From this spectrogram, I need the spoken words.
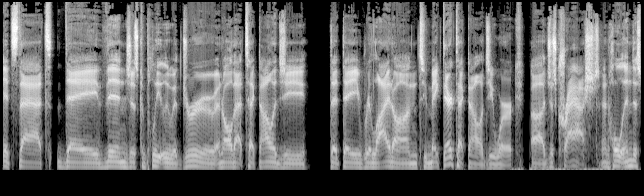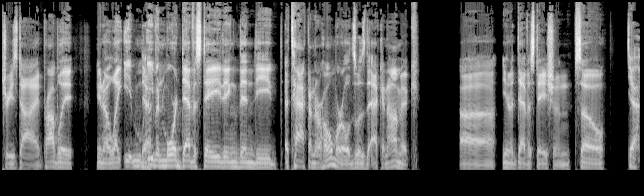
it's that they then just completely withdrew and all that technology that they relied on to make their technology work uh, just crashed and whole industries died probably you know like e- Yeah. even more devastating than the attack on their homeworlds was the economic uh you know devastation so Yeah.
